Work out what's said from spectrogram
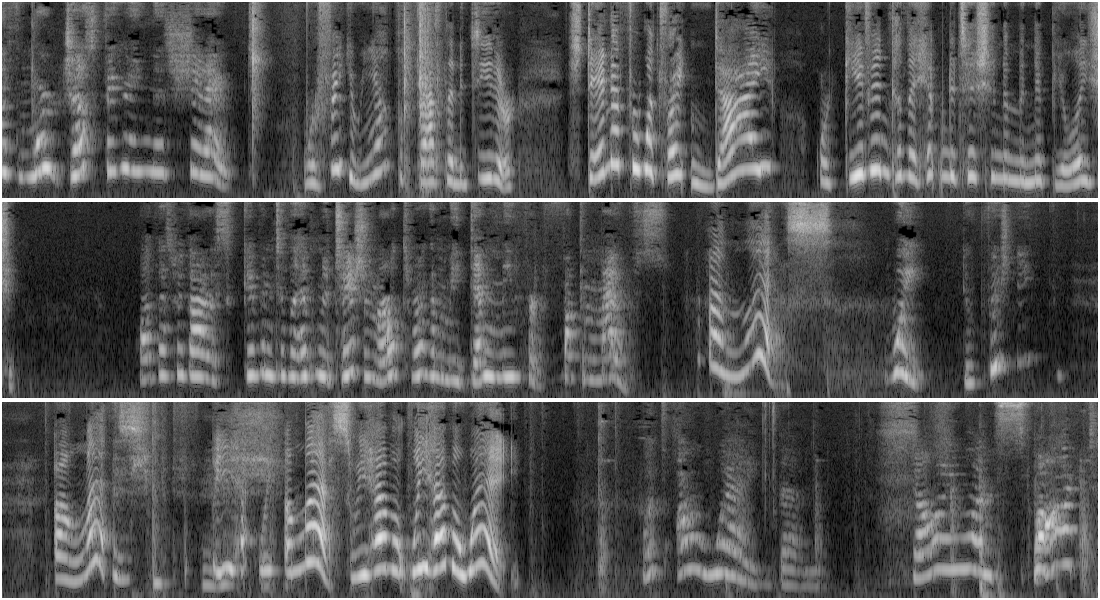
life, and we're just figuring this shit out. We're figuring out the fact that it's either stand up for what's right and die, or give in to the hypnotician and manipulation. Well, I guess we gotta give in to the hypnotician, or else we're gonna be dead meat for the fucking mouse. Unless, Wait, do fish eat unless fish? we, fish? ha- we unless we have a we have a way. What's our way then? Dying on spot?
